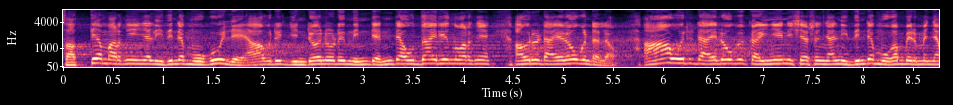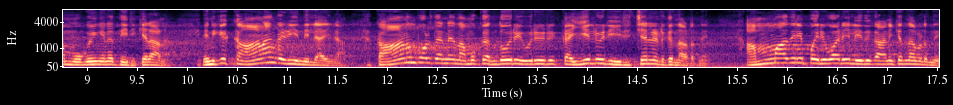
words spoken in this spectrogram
സത്യം പറഞ്ഞു കഴിഞ്ഞാൽ ഇതിന്റെ മുഖമില്ലേ ആ ഒരു ജിൻഡോനോട് നിന്റെ എന്റെ ഔദാര്യം എന്ന് പറഞ്ഞ് ആ ഒരു ഡയലോഗ് ഉണ്ടല്ലോ. ആ ഒരു ഡയലോഗ് കഴിഞ്ഞതിന് ശേഷം ഞാൻ ഇതിന്റെ മുഖം വരുമ്പോൾ ഞാൻ മുഖം ഇങ്ങനെ തിരിക്കലാണ്. എനിക്ക് കാണാൻ കഴിയുന്നില്ല അതിനെ. കാണുമ്പോൾ തന്നെ നമുക്ക് എന്തോ ഒരു ഒരു ഒരു കയ്യിലൊരു ഇരിച്ചലെടുക്കുന്ന അവിടുന്ന് അമ്മാതിരി പരിപാടിയിൽ ഇത് കാണിക്കുന്ന അവിടുന്ന്.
